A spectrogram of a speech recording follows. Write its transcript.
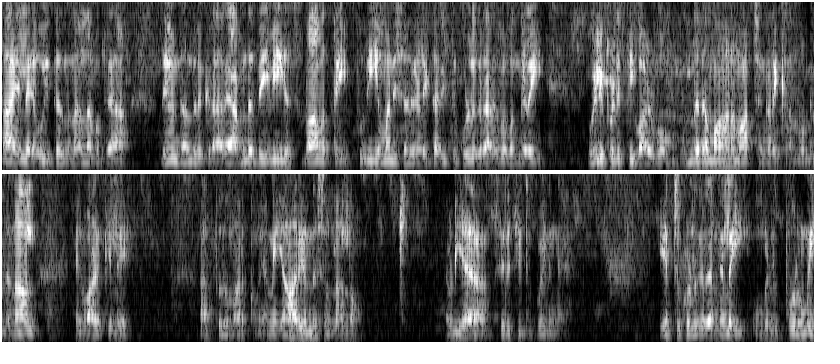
சாயலில் உயிர்த்ததுனால நமக்கு தேவன் தந்திருக்கிறாரு. அந்த தெய்வீக சுபாவத்தை புதிய மனுஷர்களை தரித்து கொள்ளுகிற அனுபவங்களை வெளிப்படுத்தி வாழ்வோம். உன்னதமான மாற்றங்களை காண்போம். இந்த நாள் என் வாழ்க்கையிலே அற்புதமாக இருக்கும். என்னை யார் என்ன சொன்னாலும் அப்படியே சிரிச்சிட்டு போயிடுங்க. ஏற்றுக்கொள்ளுகிற நிலை உங்களுக்கு பொறுமை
